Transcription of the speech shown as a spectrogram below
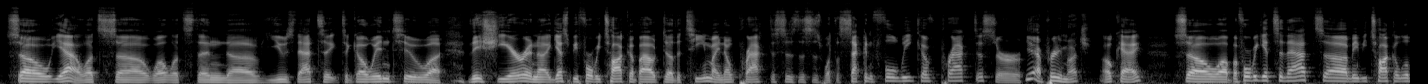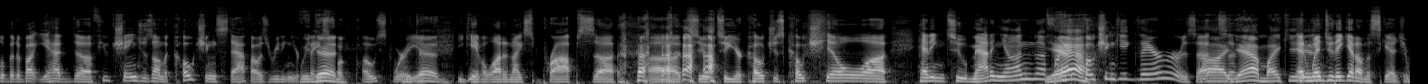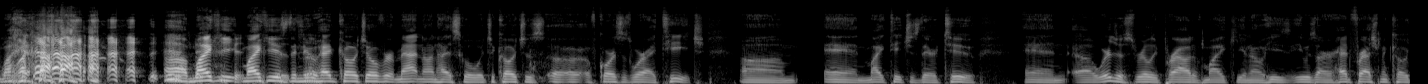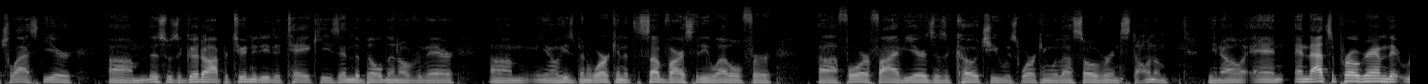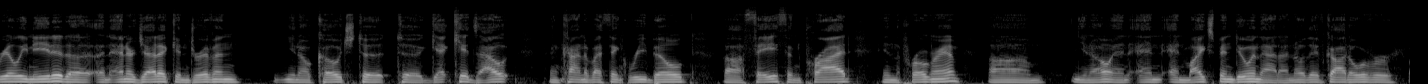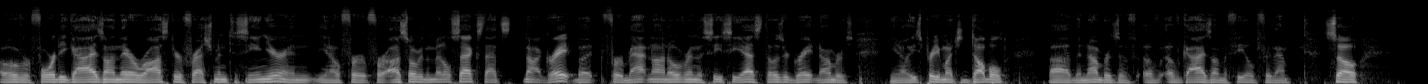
So yeah, let's uh, well let's then uh, use that to, to go into uh, this year. And I guess before we talk about uh, the team, I know practices. This is what the second full week of practice, or Yeah, pretty much. okay. So uh, before we get to that, uh, maybe talk a little bit about you had uh, a few changes on the coaching staff. I was reading your We Facebook did. post where We you did. you gave a lot of nice props uh, uh, to to your coaches. Coach Hill uh, heading to Matignon uh, for Yeah. a coaching gig there, or is that? Yeah, Mikey. And is- when do they get on the schedule? uh, Mikey, Mikey is the new head coach over at Matignon High School, which a coach is, uh, of course, is where I teach, um, and Mike teaches there too. And uh, we're just really proud of Mike. You know, he's he was our head freshman coach last year. Um, this was a good opportunity to take. He's in the building over there. Um, you know, he's been working at the sub varsity level for uh, four or five years as a coach. He was working with us over in Stoneham, you know, and and that's a program that really needed a, an energetic and driven, you know, coach to to get kids out and kind of I think rebuild uh, faith and pride in the program. Um, you know, and, and and Mike's been doing that. I know they've got over over 40 guys on their roster, freshman to senior, and you know, for for us over the Middlesex, that's not great, but for Matignon over in the CCS, those are great numbers. You know, he's pretty much doubled uh, the numbers of, of of guys on the field for them. So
